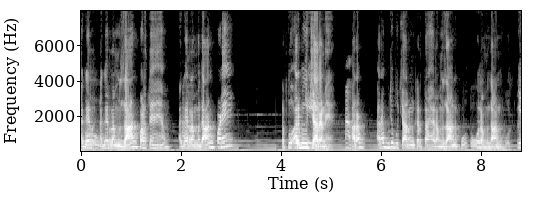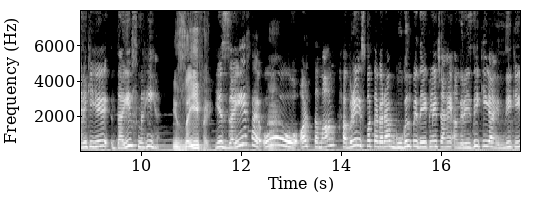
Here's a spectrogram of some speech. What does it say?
अगर अगर रमज़ान पढ़ते हैं हम अगर हाँ। रमदान पढ़े तब तो अरबी उच्चारण है हाँ। अरब अरब जब उच्चारण करता है रमज़ान को तो वो हम्म। रमदान बोलता यानी कि ये दईफ नहीं है है ये ज़यीफ है। ये जयीफ है। ओ हाँ। और तमाम खबरें इस वक्त अगर आप गूगल पे देख लें चाहे अंग्रेज़ी की या हिंदी की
